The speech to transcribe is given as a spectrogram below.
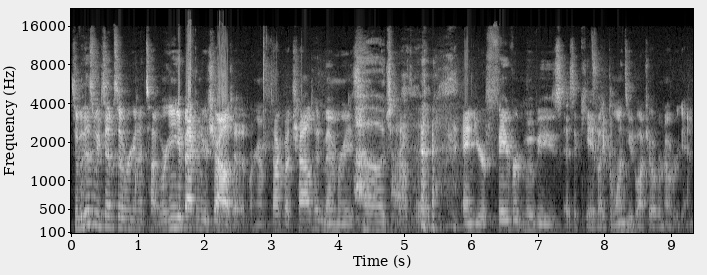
So for this week's episode, we're gonna talk. We're gonna get back into your childhood. We're gonna talk about childhood memories. Oh, childhood. and your favorite movies as a kid, like the ones you'd watch over and over again.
